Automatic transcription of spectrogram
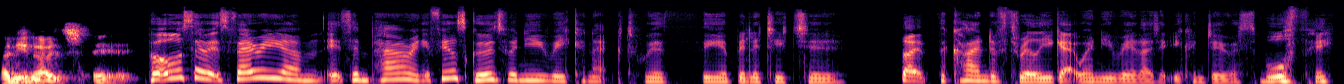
And you know, it's. It, but also, it's very, um, it's empowering. It feels good when you reconnect with the ability to like the kind of thrill you get when you realize that you can do a small thing.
